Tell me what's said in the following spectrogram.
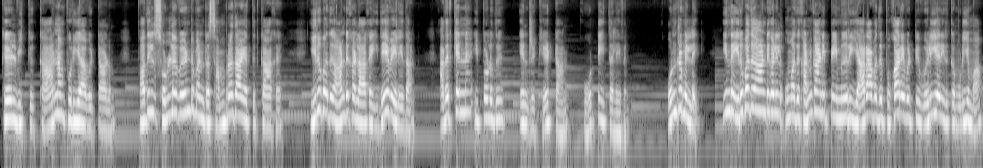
கேள்விக்கு காரணம் புரியாவிட்டாலும் பதில் சொல்ல வேண்டுமென்ற சம்பிரதாயத்திற்காக இருபது ஆண்டுகளாக இதே வேலைதான் அதற்கென்ன இப்பொழுது? என்று கேட்டான். கோட்டை தலைவன். ஒன்றுமில்லை. இந்த இருபது ஆண்டுகளில் உமது கண்காணிப்பை மீறி யாராவது புகாரை விட்டு வெளியேறியிருக்க முடியுமா?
